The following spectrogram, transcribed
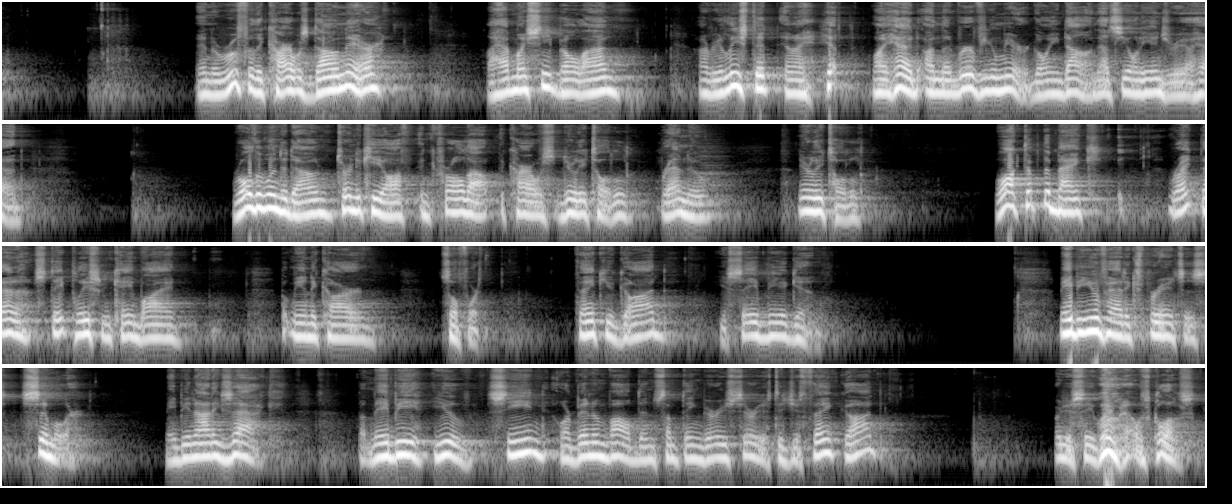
And the roof of the car was down there. I had my seatbelt on. I released it and I hit my head on the rearview mirror going down. That's the only injury I had. Rolled the window down, turned the key off, and crawled out. The car was nearly totaled, brand new, nearly totaled. Walked up the bank. Right then, a uh, state policeman came by and put me in the car and so forth. Thank you, God. You saved me again. Maybe you've had experiences similar. Maybe not exact, but maybe you've seen or been involved in something very serious. Did you thank God? Or did you say, whoa, that was close?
